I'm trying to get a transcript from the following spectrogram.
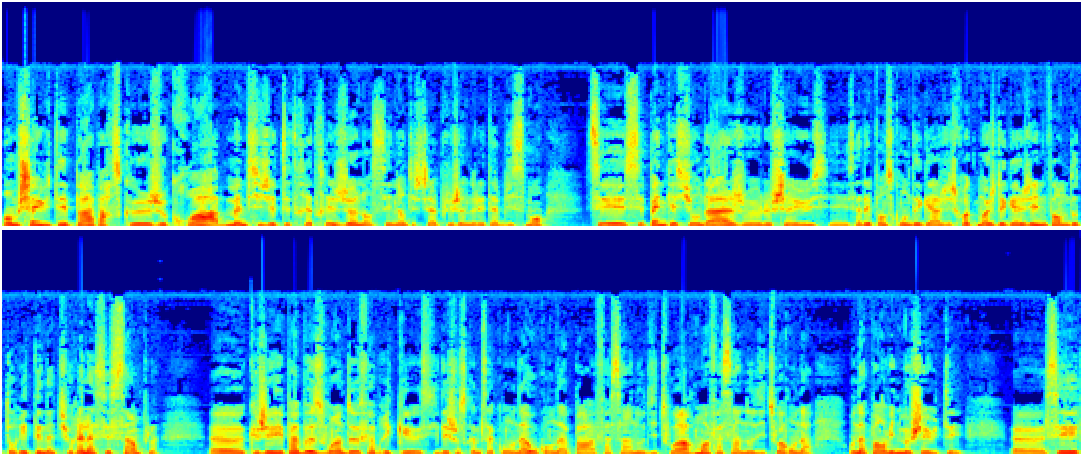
On me chahutait pas parce que je crois, même si j'étais très très jeune enseignante et j'étais la plus jeune de l'établissement, c'est c'est pas une question d'âge. Le chahut, c'est ça dépend ce qu'on dégage. Et je crois que moi je dégageais une forme d'autorité naturelle assez simple. Euh, que j'ai pas besoin de fabriquer aussi des choses comme ça qu'on a ou qu'on n'a pas face à un auditoire. Moi, face à un auditoire, on a on n'a pas envie de me chahuter. Euh, c'est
